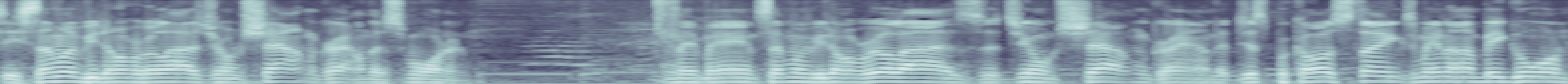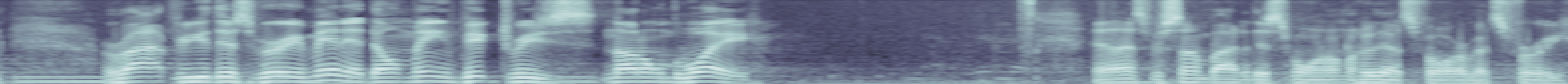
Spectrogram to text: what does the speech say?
See, some of you don't realize you're on shouting ground this morning. Amen. Some of you don't realize that you're on shouting ground. That just because things may not be going right for you this very minute, don't mean victory's not on the way. Now, that's for somebody this morning. I don't know who that's for, but it's free.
